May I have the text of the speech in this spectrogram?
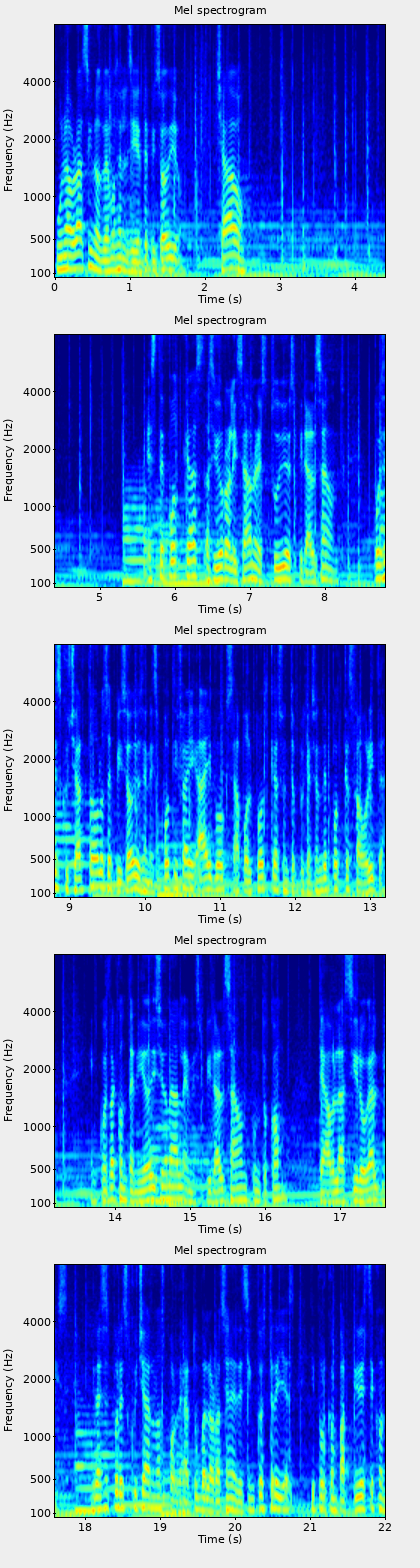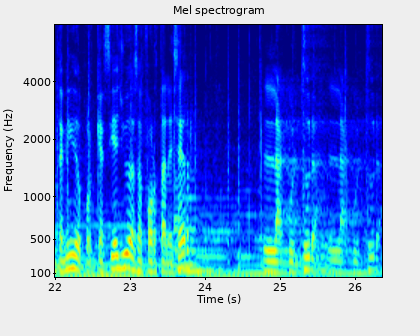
Un abrazo y nos vemos en el siguiente episodio. Chao. Este podcast ha sido realizado en el estudio de Spiral Sound. Puedes escuchar todos los episodios en Spotify, iVoox, Apple Podcasts o en tu aplicación de podcast favorita. Encuentra contenido adicional en spiralsound.com. Te habla Ciro Galvis. Gracias por escucharnos, por dejar tus valoraciones de 5 estrellas y por compartir este contenido porque así ayudas a fortalecer la cultura, la cultura,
